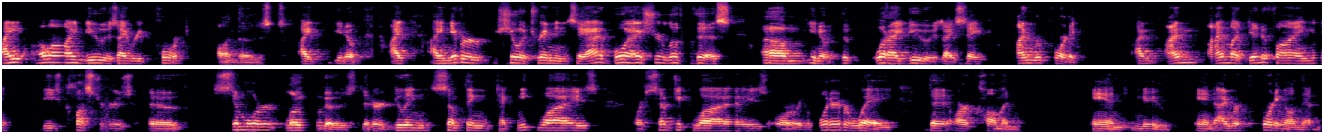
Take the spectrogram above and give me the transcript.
I, all I do is I report on those. I you know I I never show a trend and say, "I boy, I sure love this." Um, you know, the, what I do is I say, "I'm reporting. I'm I'm I'm identifying these clusters of similar logos that are doing something technique wise or subject wise or in whatever way that are common and new. And I'm reporting on them.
